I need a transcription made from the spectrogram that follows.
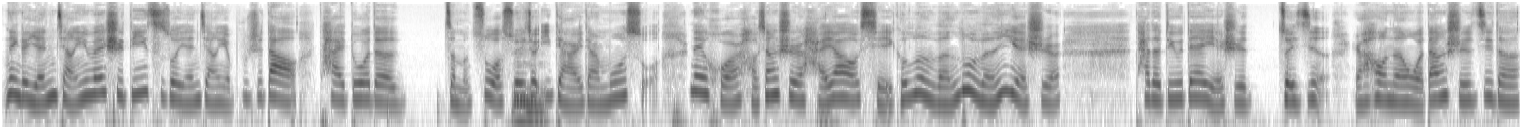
那个演讲，因为是第一次做演讲，也不知道太多的怎么做，所以就一点一点摸索。那会儿好像是还要写一个论文，论文也是他的 due day 也是。最近，然后呢？我当时记得，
